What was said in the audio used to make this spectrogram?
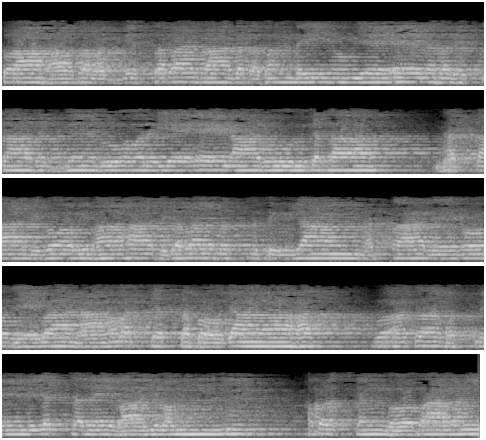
स्वाहा समग्निस्तपसागतसन्दैव्येन सवित्रा सज्ञसूर्येणारूरुचता धत्ता दिवो विभातिगवसत्पृथिव्याम् धत्ता देवो देवानामवत्यस्तपोजाः वाचमस्मे नियच्छदे वायुवम्। अपत्यम् गोपावणी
